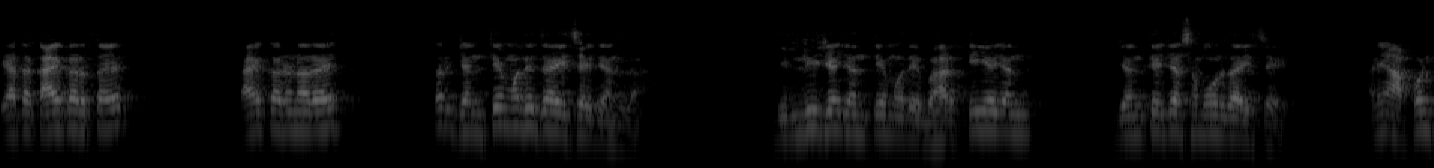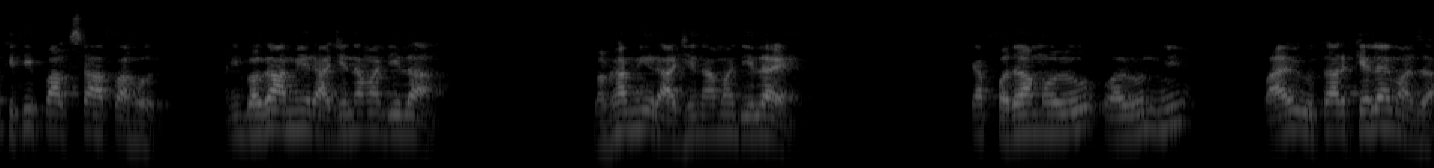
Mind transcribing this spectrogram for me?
ते आता काय करतायत? काय करणार आहेत? तर जनतेमध्ये जायचं आहे त्यांना. दिल्लीच्या जनतेमध्ये भारतीय जन जनतेच्या समोर जायचं आहे आणि आपण किती पाकसाप आहोत? आणि बघा आम्ही राजीनामा दिला. बघा मी राजीनामा दिला आहे त्या पदावरून मी पाय उतार केला आहे माझा.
